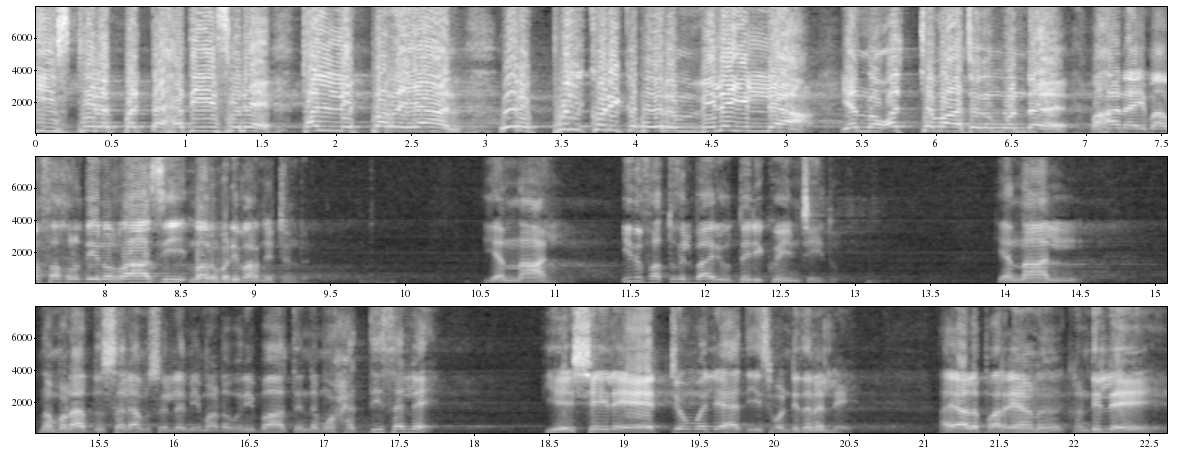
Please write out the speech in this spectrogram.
ഈ സ്ഥിരപ്പെട്ട ഹദീസിനെ തള്ളിപ്പറയാൻ ഒരു പുൽക്കൊടിക്ക് പോലും വിലയില്ല എന്ന ഒറ്റവാചകം കൊണ്ട് മഹാനായ ഇമാം ഫഹ്റുദ്ദീൻ റാസി മറുപടി പറഞ്ഞിട്ടുണ്ട്. എന്നാൽ ഇത് ഫത്തുഹുൽ ബാരി ഉദ്ധരിക്കുകയും ചെയ്തു. എന്നാൽ നമ്മുടെ അബ്ദുസലാം സുല്ലമി മടവൂരി ബാത്തിന്റെ മുഹദ്ദീസ് അല്ലേ? ഏഷ്യയിലെ ഏറ്റവും വലിയ ഹദീസ് പണ്ഡിതനല്ലേ? അയാൾ പറയാണ് കണ്ടില്ലേ?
